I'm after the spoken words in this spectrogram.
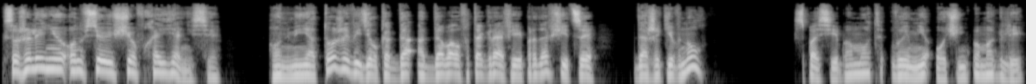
К сожалению, он все еще в Хайянисе. Он меня тоже видел, когда отдавал фотографии продавщице. Даже кивнул? Спасибо, Мот, вы мне очень помогли.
